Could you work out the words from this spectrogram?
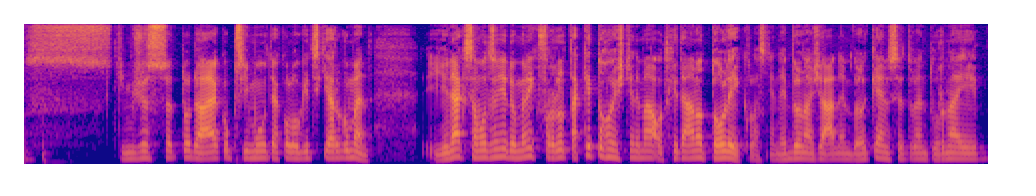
S tím, že se to dá jako přijmout jako logický argument. Jinak samozřejmě Dominik Frodl taky toho ještě nemá odchytáno tolik. Vlastně nebyl na žádném velkém světovém turnaji.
